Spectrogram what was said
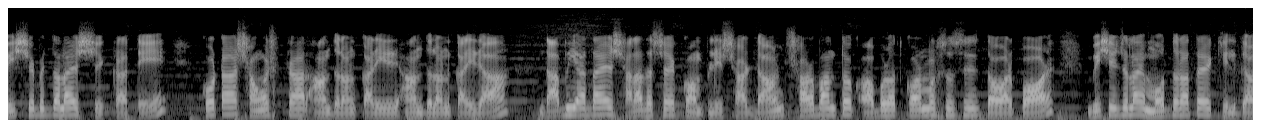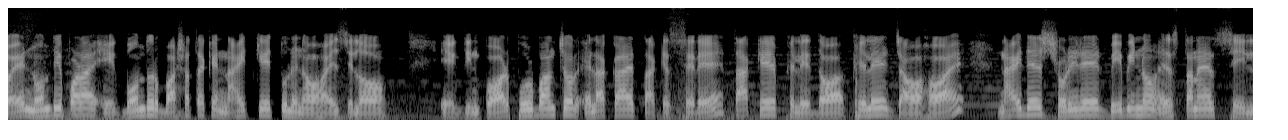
বিশ্ববিদ্যালয়ের শিক্ষার্থী। কোটা সংস্কার আন্দোলনকারী, আন্দোলনকারীরা দাবি আদায়ে সারা দেশে কমপ্লিট শাটডাউন সর্বান্তক অবরোধ কর্মসূচি দেওয়ার পর বিশে জুলাই মধ্যরাতে খিলগাঁওয়ে নন্দীপাড়ায় এক বন্ধুর বাসা থেকে নাহিদকে তুলে নেওয়া হয়েছিল। একদিন পর পূর্বাঞ্চল এলাকায় তাকে ছেড়ে তাকে ফেলে দেওয়া, ফেলে যাওয়া হয়। নাহিদের শরীরের বিভিন্ন স্থানে ছিল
